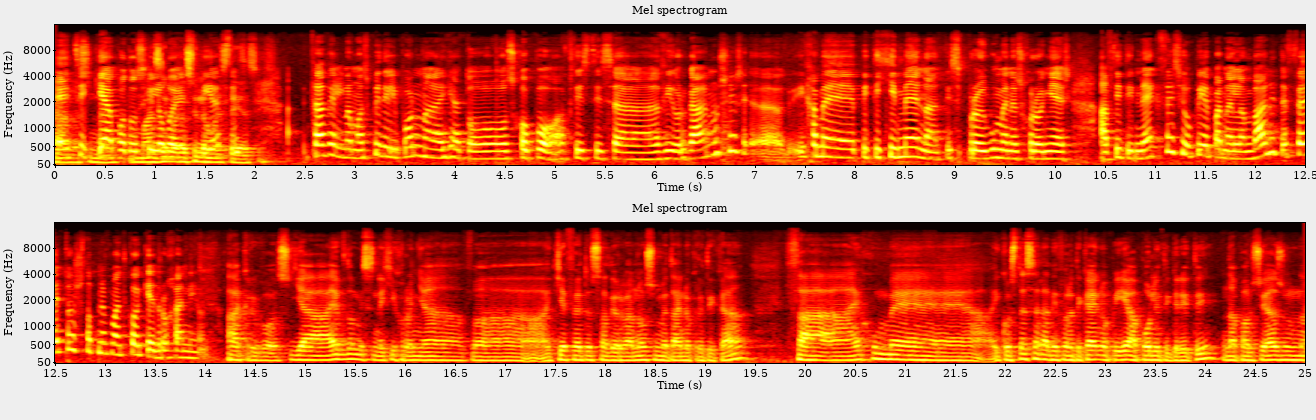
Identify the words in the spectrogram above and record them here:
Έτσι, και από το Σύλλογο Εστίασης. Θα ήθελα να μας πείτε λοιπόν για το σκοπό αυτής της διοργάνωσης. Ε, είχαμε επιτυχημένα τις προηγούμενες χρονιές αυτή την έκθεση, η οποία επαναλαμβάνεται φέτος στο Πνευματικό Κέντρο Χανίων. Ακριβώς. Για 7η συνεχή χρονιά και φέτος θα διοργανώσουμε τα εινοκριτικά. Θα έχουμε 24 διαφορετικά εινοποιοί από όλη την Κρήτη να παρουσιάζουν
